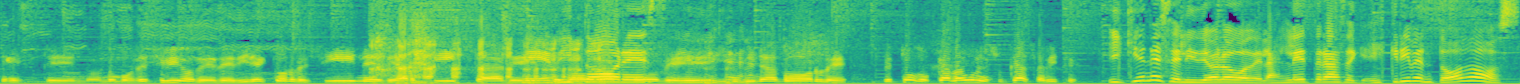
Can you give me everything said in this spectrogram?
Este, no- nos hemos recibido de, de director de cine, de artista, de, editores, de iluminador, de, de todo, cada uno en su casa, ¿viste? ¿Y quién es el ideólogo de las letras? ¿Escriben todos?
